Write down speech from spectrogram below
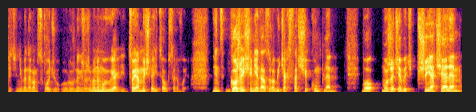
wiecie, nie będę wam słodził różnych rzeczy. Będę mówił, jak, co ja myślę i co obserwuję. Więc gorzej się nie da zrobić, jak stać się kumplem, bo możecie być przyjacielem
